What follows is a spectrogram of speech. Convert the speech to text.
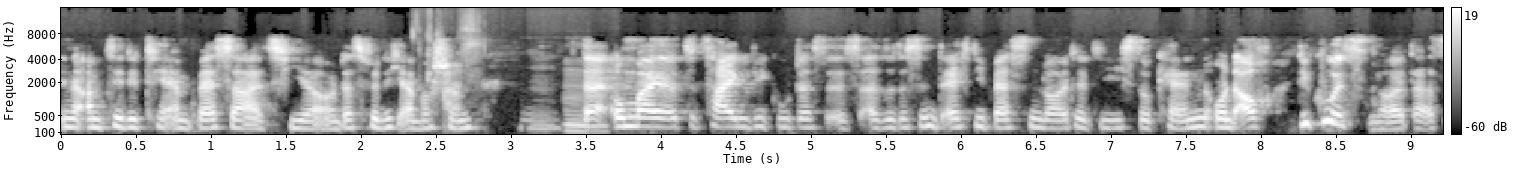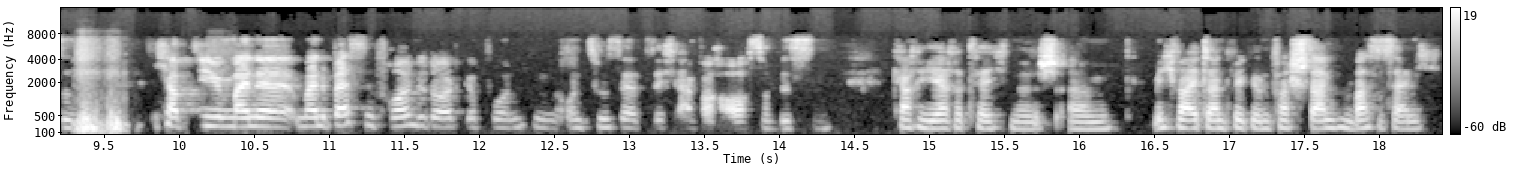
in, am CDTM besser als hier. Und das finde ich einfach schon, mhm. da, um mal zu zeigen, wie gut das ist. Also das sind echt die besten Leute, die ich so kenne und auch die coolsten Leute. Also ich habe die meine meine besten Freunde dort gefunden und zusätzlich einfach auch so ein bisschen karrieretechnisch ähm, mich weiterentwickeln, verstanden, was ist eigentlich,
